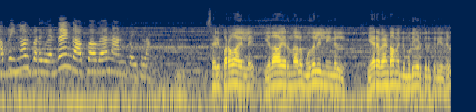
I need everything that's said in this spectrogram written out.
அப்புறம் இன்னொரு படகு வந்தா எங்க அப்பாவை நான் போய்க்கலாம் சரி பரவாயில்லை. எதாக இருந்தாலும் முதலில் நீங்கள் ஏற வேண்டாம் என்று முடிவெடுத்திருக்கிறீர்கள்.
